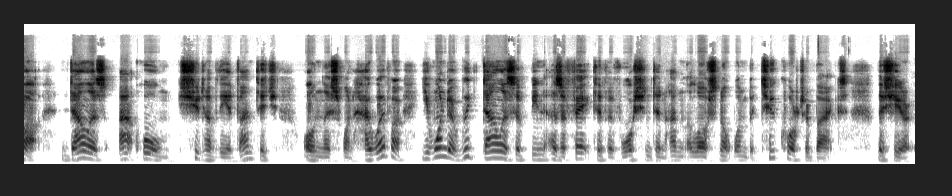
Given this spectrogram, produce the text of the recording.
But Dallas at home should have the advantage on this one. However, you wonder would Dallas have been as effective if Washington hadn't lost not one but two quarterbacks this year?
